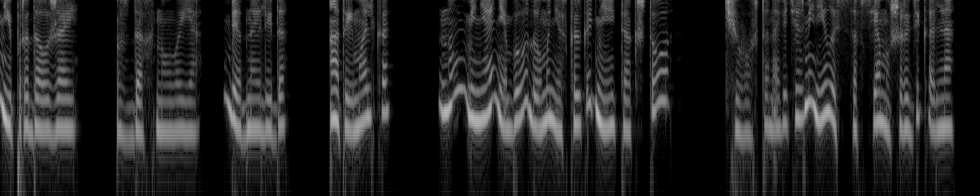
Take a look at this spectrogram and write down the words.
«Не продолжай», — вздохнула я. Бедная Лида. «А ты, Малька?» «Ну, меня не было дома несколько дней, так что...» Чёрт, она ведь изменилась совсем уж радикально.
